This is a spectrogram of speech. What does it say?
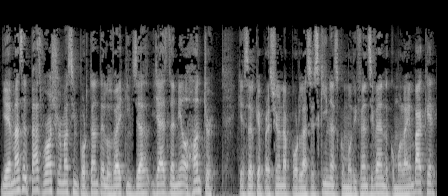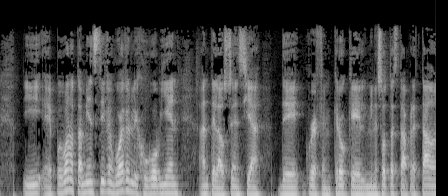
Y además el pass rusher más importante de los Vikings ya, es Daniel Hunter, que es el que presiona por las esquinas como defensive end o como linebacker. Y eh, pues bueno, también Stephen Weatherly jugó bien ante la ausencia de Griffin. Creo que el Minnesota está apretado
